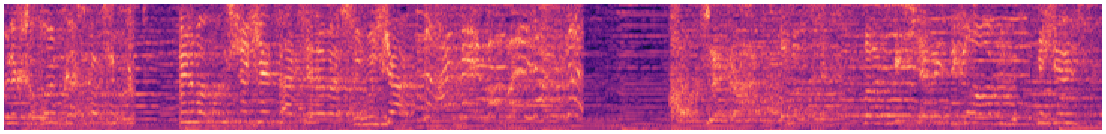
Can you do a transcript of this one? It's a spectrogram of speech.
Öyle kafanı kaçmak yok. Benim bak bu şekilde terk edemezsin Rüzgar. Anne babayı yaktı. Rüzgar. Lan bir kerecik abim. Bir kerecik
